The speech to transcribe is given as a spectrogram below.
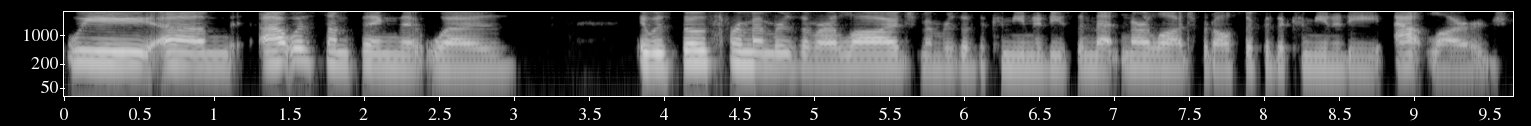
we um that was something that was it was both for members of our lodge members of the communities that met in our lodge but also for the community at large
